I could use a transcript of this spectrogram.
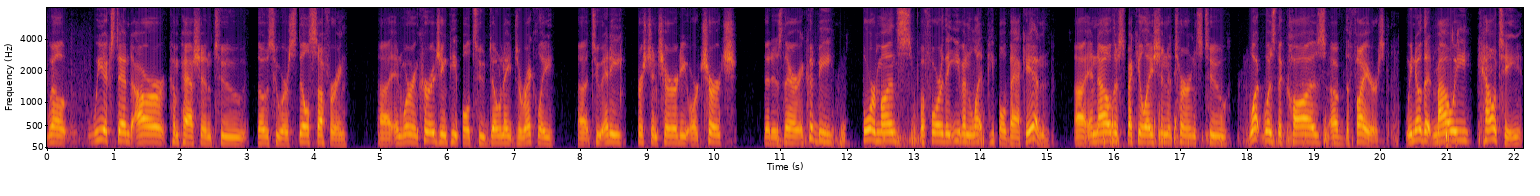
Well, we extend our compassion to those who are still suffering, uh, and we're encouraging people to donate directly uh, to any Christian charity or church that is there. It could be four months before they even let people back in. Uh, and now the speculation turns to what was the cause of the fires. We know that Maui County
